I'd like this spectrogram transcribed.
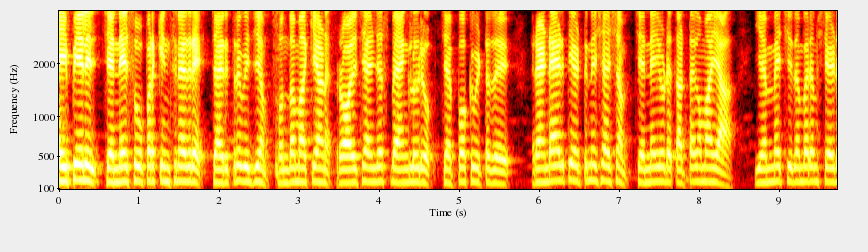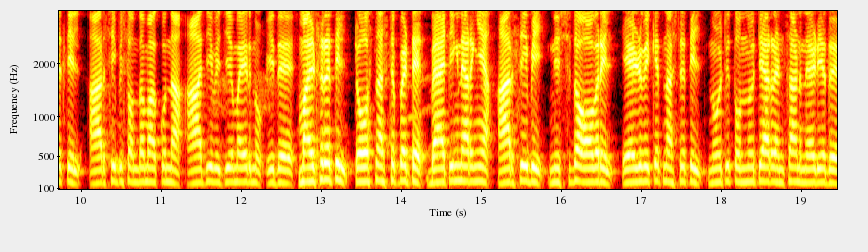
ഐ പി എല്ലിൽ ചെന്നൈ സൂപ്പർ കിങ്സിനെതിരെ ചരിത്ര വിജയം സ്വന്തമാക്കിയാണ് റോയൽ ചാലഞ്ചേഴ്സ് ബാംഗ്ലൂരു ചെപ്പോക്ക് വിട്ടത്. രണ്ടായിരത്തി എട്ടിന് ശേഷം ചെന്നൈയുടെ തട്ടകമായ എം എ ചിദംബരം സ്റ്റേഡിയത്തിൽ ആർ സി ബി സ്വന്തമാക്കുന്ന ആദ്യ വിജയമായിരുന്നു ഇത്. മത്സരത്തിൽ ടോസ് നഷ്ടപ്പെട്ട് ബാറ്റിംഗിനിറങ്ങിയ ആർ സി ബി നിശ്ചിത ഓവറിൽ ഏഴ് വിക്കറ്റ് നഷ്ടത്തിൽ നൂറ്റി തൊണ്ണൂറ്റിയാറ് റൺസാണ് നേടിയത്.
